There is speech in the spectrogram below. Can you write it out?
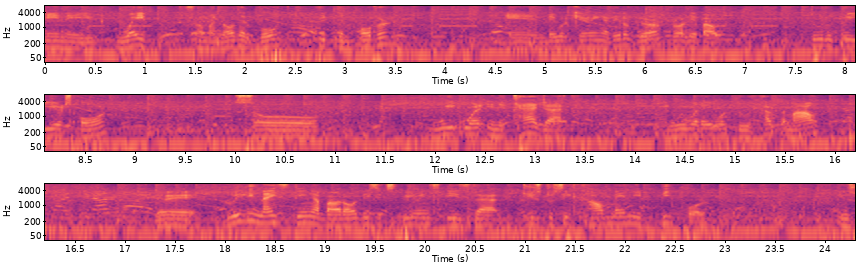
and a wave from another boat tipped them over. And they were carrying a little girl probably about two to three years old. So we were in a kayak and we were able to help them out. The really nice thing about all this experience is that just to see how many people just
